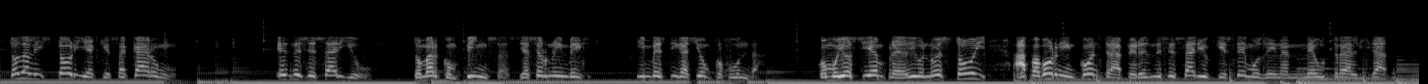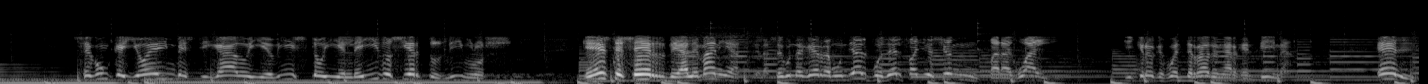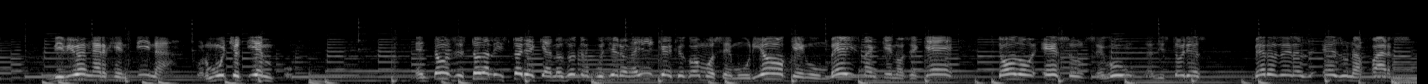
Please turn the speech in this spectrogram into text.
Toda la historia que sacaron es necesario tomar con pinzas y hacer una investigación profunda. Como yo siempre digo, no estoy a favor ni en contra, pero es necesario que estemos en la neutralidad. según que yo he investigado y he visto y he leído ciertos libros, que este ser de Alemania, de la Segunda Guerra Mundial, pues él falleció en Paraguay y creo que fue enterrado en Argentina. Él vivió en Argentina por mucho tiempo. Entonces, toda la historia que a nosotros pusieron ahí, que, que cómo se murió, que en un basement, que no sé qué, todo eso, según las historias verdaderas, es una farsa.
